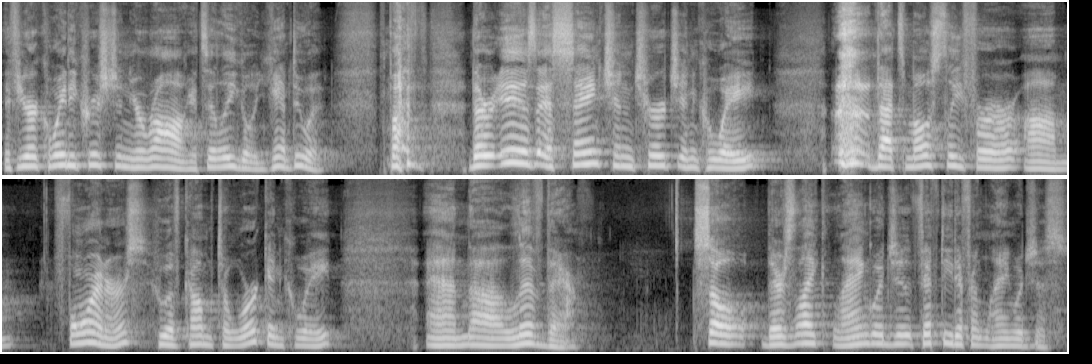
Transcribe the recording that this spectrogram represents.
If you're a Kuwaiti Christian, you're wrong. It's illegal. You can't do it. But there is a sanctioned church in Kuwait that's mostly for um, foreigners who have come to work in Kuwait and uh, live there. So there's like languages, 50 different languages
